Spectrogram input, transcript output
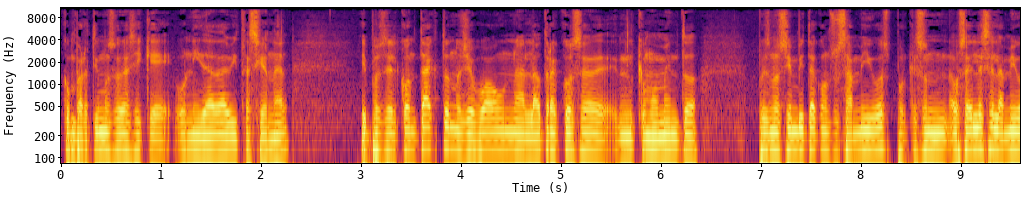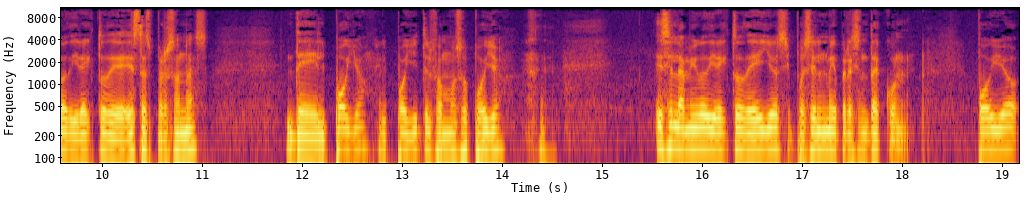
compartimos ahora sí que unidad habitacional y pues el contacto nos llevó a una a la otra cosa en el que momento pues nos invita con sus amigos porque son, o sea, él es el amigo directo de estas personas del pollo, el pollito, el famoso pollo. es el amigo directo de ellos y pues él me presenta con pollo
